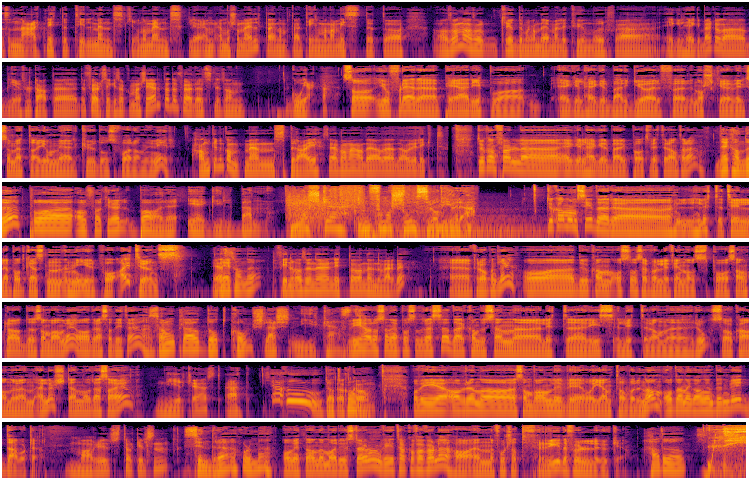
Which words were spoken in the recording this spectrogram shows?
så nært knyttet til mennesker og noe menneskelig og em emosjonelt. Gjennom at det er ting man har mistet og, og sånn. Og så krydrer man det med litt humor fra Egil Hegerberg, og da blir resultatet Det føles ikke så kommersielt, og det føles litt sånn godhjerta. Så jo flere PR-jippoer Egil Hegerberg gjør for norske virksomheter, jo mer kudos får han i NIR? Han kunne kommet med en spray, ser jeg for meg, og det hadde, det hadde, vi likt. Du kan følge eh, Egil Hegerberg på Twitter, antar jeg? Det kan du, på alfakrøll bare Egil-band. Norske informasjonsrådgivere. Du kan omsider uh, lytte til podkasten NIR på iTunes. Yes. Det kan du. Finner oss under nytt og nevneverdig. Eh, forhåpentlig. Og eh, du kan også selvfølgelig finne oss på Soundcloud som vanlig, og adressa dit er Soundcloud.com slash Nearcast. Vi har også en e-postadresse. Der kan du sende litt eh, ris, litt ros, og hva nå enn ellers. Den adressa er Nearcast at yahoo.com. Og vi avrunder som vanlig ved å gjenta våre navn, og denne gangen begynner vi der borte. Marius Torkelsen. Sindre Holme. Og mitt navn er Marius Stølen. Vi takker for følget. Ha en fortsatt frydefull uke. Ha det godt.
